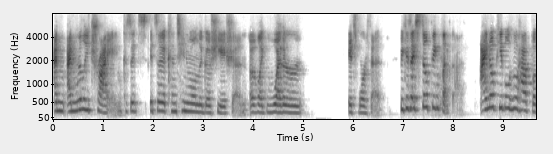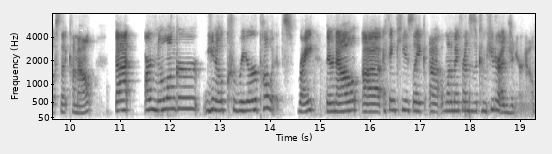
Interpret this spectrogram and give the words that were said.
I'm I'm really trying because it's it's a continual negotiation of like whether it's worth it because I still think like that. I know people who have books that come out that are no longer, you know, career poets, right? They're now, uh, I think he's like, uh, one of my friends is a computer engineer now.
